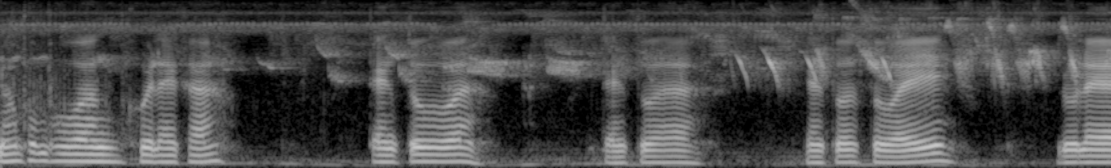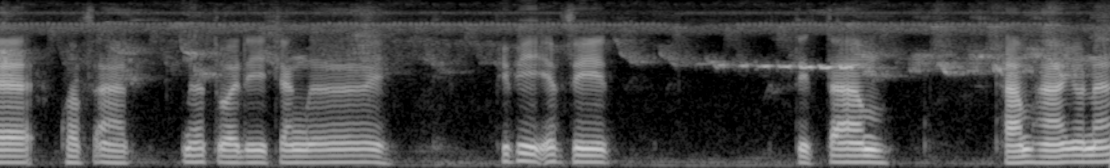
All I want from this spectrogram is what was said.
น้องพุ่มพวงคุยอะไรคะ แต่งตัว แต่งตัว แต่งตัวสวย ดูแลความสะอาดเนื้อตัวดีจังเลย พี่พี่เอฟซีติดตามถามหาอยู่นะ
